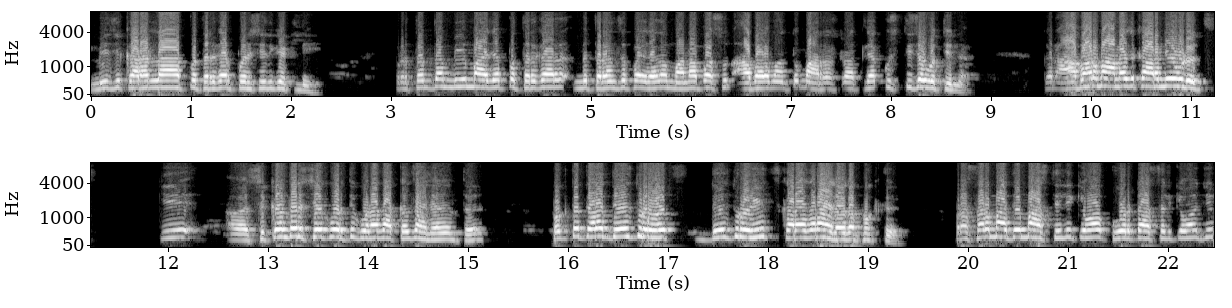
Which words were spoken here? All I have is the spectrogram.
मी जी कराडला पत्रकार परिषद घेतली प्रथमतः मी माझ्या पत्रकार मित्रांचं पहिल्यांदा मनापासून आभार मानतो महाराष्ट्रातल्या कुस्तीच्या वतीनं. कारण आभार मानायचं कारण एवढंच की सिकंदर शेख वरती गुन्हा दाखल झाल्यानंतर फक्त त्याला देशद्रोहच देशद्रोहीच करायचा राहिला होता फक्त. प्रसार माध्यम असतील किंवा कोर्ट असेल किंवा जे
